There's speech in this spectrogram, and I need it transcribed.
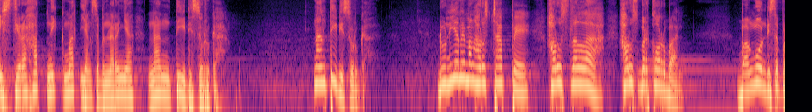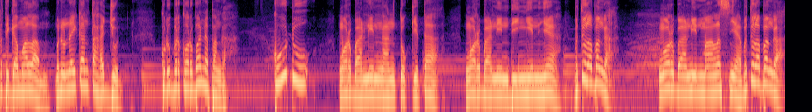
Istirahat nikmat yang sebenarnya nanti di surga. Nanti di surga. Dunia memang harus capek, harus lelah, harus berkorban. Bangun di sepertiga malam, menunaikan tahajud. Kudu berkorban apa enggak? Kudu. Ngorbanin ngantuk kita, ngorbanin dinginnya. Betul apa enggak? Ngorbanin malesnya. Betul apa enggak?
